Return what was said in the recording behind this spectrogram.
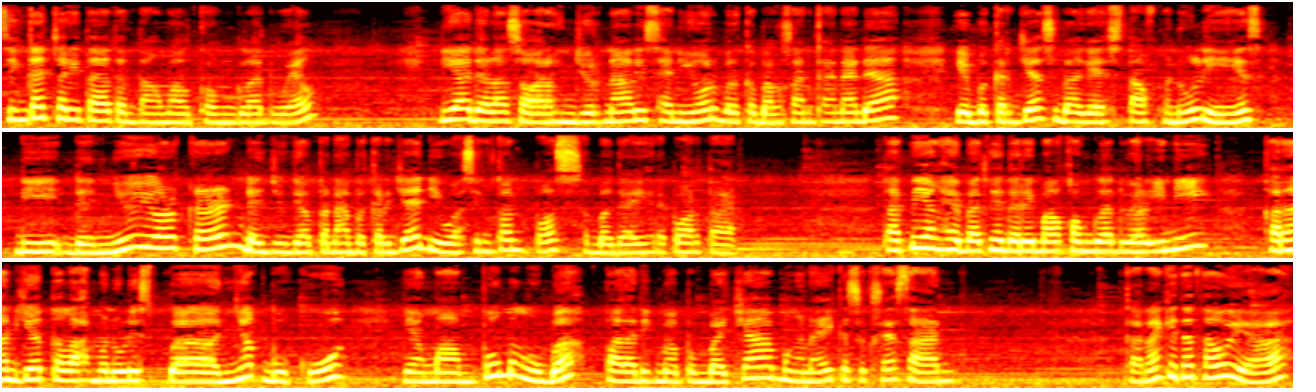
Singkat cerita tentang Malcolm Gladwell, dia adalah seorang jurnalis senior berkebangsaan Kanada yang bekerja sebagai staf penulis di The New Yorker dan juga pernah bekerja di Washington Post sebagai reporter. Tapi yang hebatnya dari Malcolm Gladwell ini karena dia telah menulis banyak buku yang mampu mengubah paradigma pembaca mengenai kesuksesan. Karena kita tahu ya,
